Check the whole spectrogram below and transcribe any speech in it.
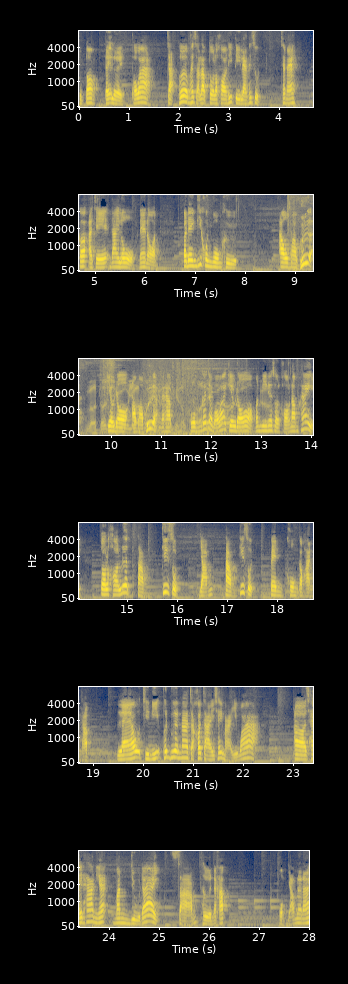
ถูกต้องเป๊ะเลย เพราะว่าจะเพิ่มให้สำหรับตัวละครที่ตีแรงที่สุด ใช่ไหมก็อาเจได้โล่แน่นอน ประเด็นที่คนงงคือเอามาเพื่อเกลดอเอามาเพื่อนะครับ ผมก็จะบอกว่าเกลดอมันมีในส่วนของนำให้ตัวละครเลือดต่ำที่สุดย้ำต่ำที่สุดเป็นคงกระพันครับ แล้วทีนี้เพื่อนๆน่าจะเข้าใจใช่ไหมว่าเออใช้ท่าเนี้ยมันอยู่ได้ 3 เทินนะครับ ผมย้ำแล้วนะ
